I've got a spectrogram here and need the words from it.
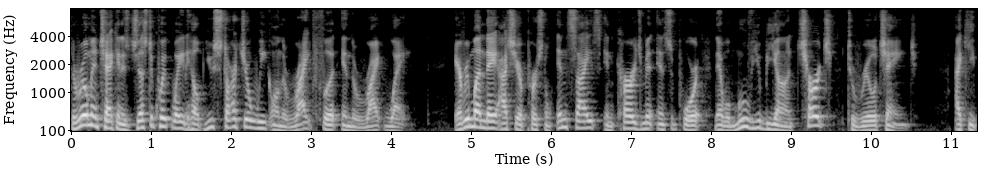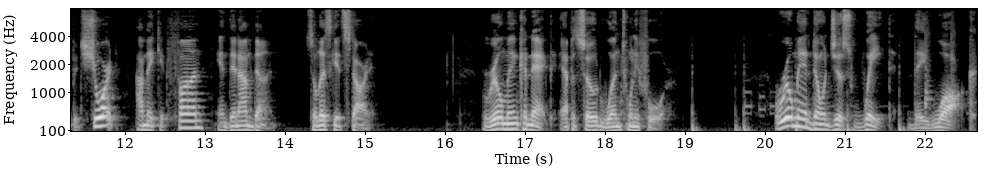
The Real Men Check In is just a quick way to help you start your week on the right foot in the right way. Every Monday, I share personal insights, encouragement, and support that will move you beyond church to real change. I keep it short, I make it fun, and then I'm done. So let's get started. Real Men Connect, episode 124. Real men don't just wait, they walk.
